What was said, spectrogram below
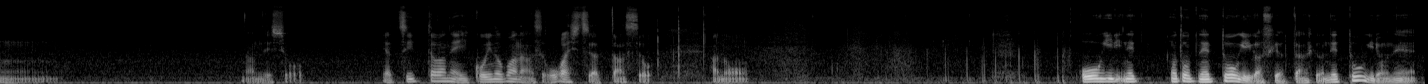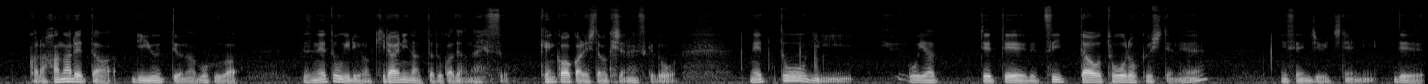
うん。なんでしょう。いやツイッターはね憩いの場なんですよ。オアシスやったんですよ。あの大喜利ねもともとネット大喜利が好きだったんですけどネット大喜利をねから離れた理由っていうのは僕が別にネット大喜利が嫌いになったとかではないですよ。喧嘩別れしたわけじゃないですけどネット大喜利をやっててでツイッターを登録してね2011年にで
